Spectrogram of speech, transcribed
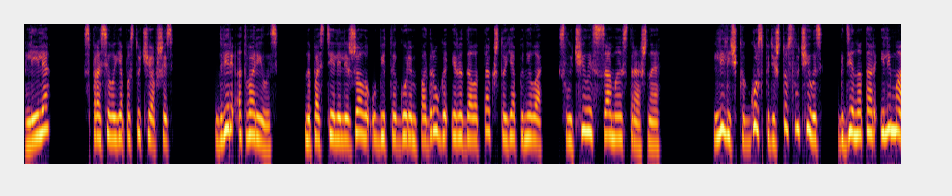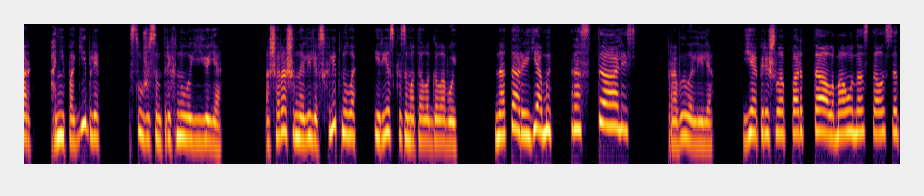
«Лиля?» — спросила я, постучавшись. Дверь отворилась. На постели лежала убитая горем подруга и рыдала так, что я поняла, случилось самое страшное. «Лилечка, господи, что случилось? Где Натар и Лимар? Они погибли?» С ужасом тряхнула ее я. Ошарашенная Лиля всхлипнула и резко замотала головой. «Натар и я, мы расстались!» — провыла Лиля. «Я перешла порталом, а он остался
